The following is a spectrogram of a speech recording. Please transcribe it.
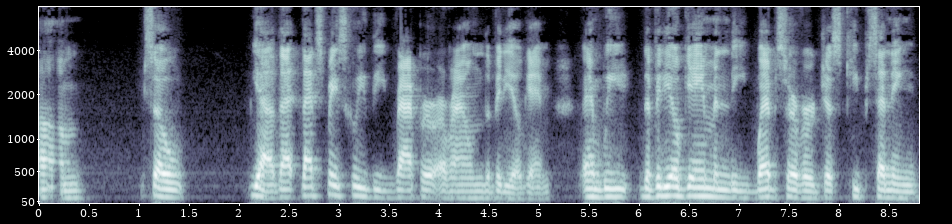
Um, so yeah, that that's basically the wrapper around the video game, and we the video game and the web server just keep sending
